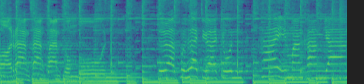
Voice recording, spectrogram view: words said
ก่อร่างสร้างความสมบูรณ์เอื้อเฟื้อเจือจุนให้มั่งคั่งยั่ง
